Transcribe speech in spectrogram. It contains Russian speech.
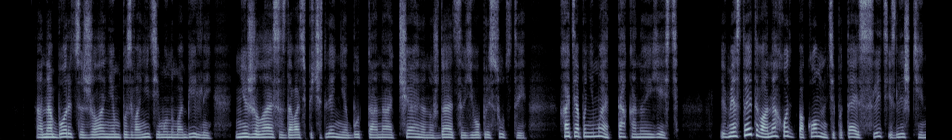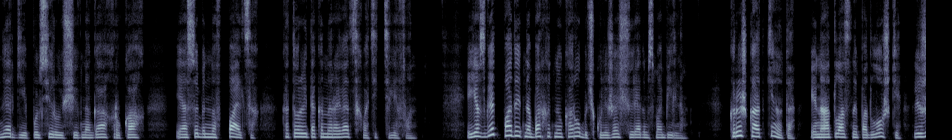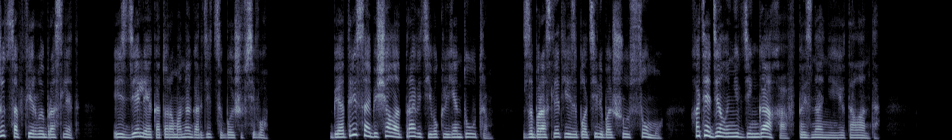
Она борется с желанием позвонить ему на мобильный, не желая создавать впечатление, будто она отчаянно нуждается в его присутствии, хотя понимает, так оно и есть. Вместо этого она ходит по комнате, пытаясь слить излишки энергии, пульсирующие в ногах, руках и особенно в пальцах — которые так и норовят схватить телефон. Ее взгляд падает на бархатную коробочку, лежащую рядом с мобильным. Крышка откинута, и на атласной подложке лежит сапфировый браслет, изделие, которым она гордится больше всего. Беатриса обещала отправить его клиенту утром. За браслет ей заплатили большую сумму, хотя дело не в деньгах, а в признании ее таланта.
